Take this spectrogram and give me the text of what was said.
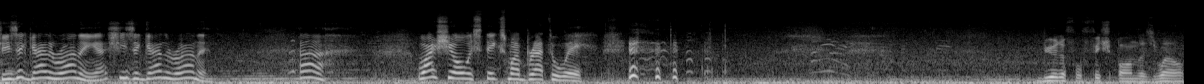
She's again running. She's again running. Ah, why she always takes my breath away? Beautiful fish pond as well.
